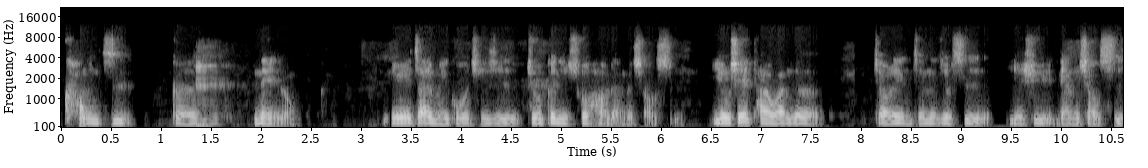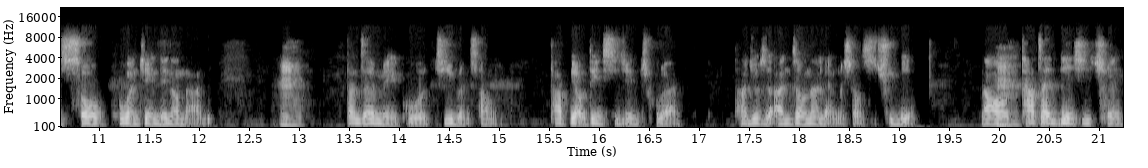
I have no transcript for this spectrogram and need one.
控制跟嗯。内容，因为在美国其实就跟你说好两个小时，有些台湾的教练真的就是也许两个小时收，不管今天练到哪里，嗯。但在美国基本上他表定时间出来，他就是按照那两个小时去练，然后嗯。他在练习前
